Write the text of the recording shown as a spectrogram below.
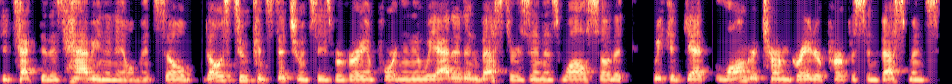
detected as having an ailment. So those two constituencies were very important. And then we added investors in as well so that we could get longer term, greater purpose investments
